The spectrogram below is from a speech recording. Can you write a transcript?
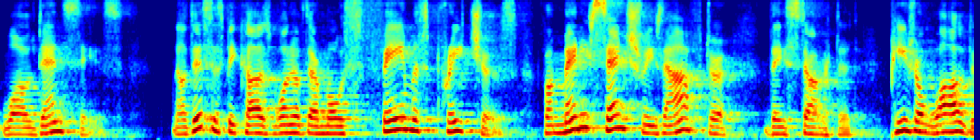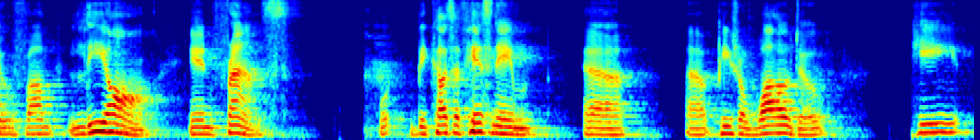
Waldenses. Now, this is because one of their most famous preachers, for many centuries after they started, Peter Waldo from Lyon in France, because of his name, uh, uh, Peter Waldo, he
